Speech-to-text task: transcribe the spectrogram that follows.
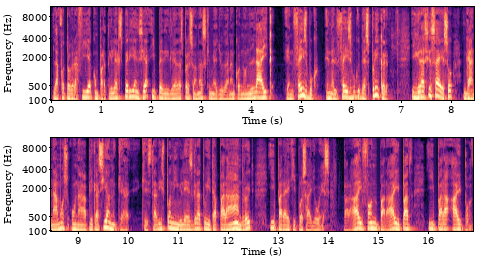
la fotografía, compartir la experiencia y pedirle a las personas que me ayudaran con un like en Facebook, en el Facebook de Spreaker. Y gracias a eso ganamos una aplicación que, está disponible, es gratuita para Android y para equipos iOS, para iPhone, para iPad y para iPod.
